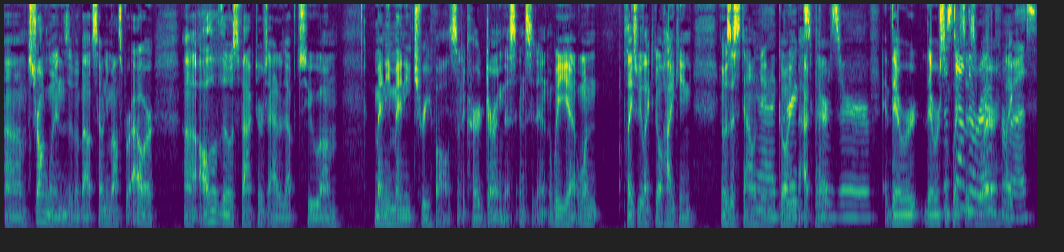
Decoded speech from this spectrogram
um, strong winds of about 70 miles per hour, uh, all of those factors added up to um, many, many tree falls that occurred during this incident. We uh, one place we like to go hiking. It was astounding yeah, going Griggs back there. Preserve. There were there were some Just places where like us.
